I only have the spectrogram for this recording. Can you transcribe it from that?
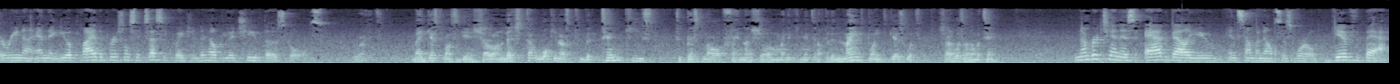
arena and that you apply the personal success equation to help you achieve those goals. Right. My guest once again, Sharon, let's start walking us through the 10 keys to personal financial management. And after the ninth point, guess what? Sharon, what's our number 10? Number 10 is add value in someone else's world, give back.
